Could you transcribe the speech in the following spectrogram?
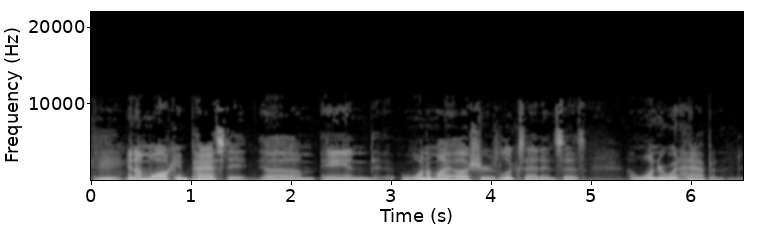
mm. and I'm walking past it, um, and one of my ushers looks at it and says, "I wonder what happened."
